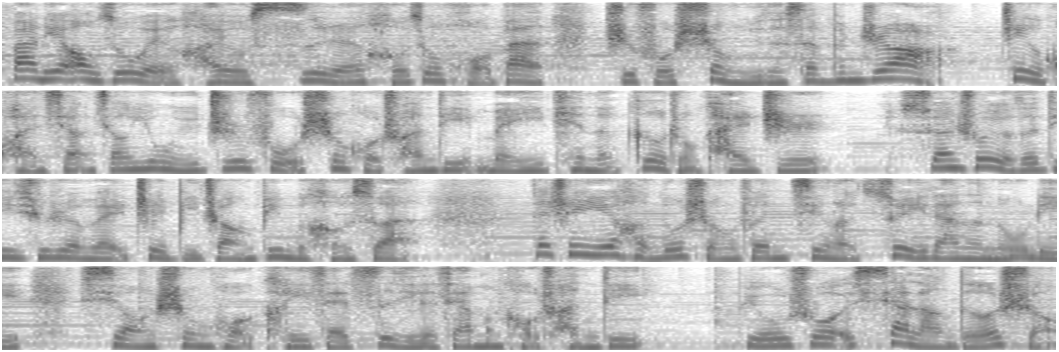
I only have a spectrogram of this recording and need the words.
巴黎奥组委还有私人合作伙伴支付剩余的三分之二。这个款项将用于支付圣火传递每一天的各种开支。虽然说有的地区认为这笔账并不合算，但是也有很多省份尽了最大的努力，希望圣火可以在自己的家门口传递。比如说夏朗德省，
